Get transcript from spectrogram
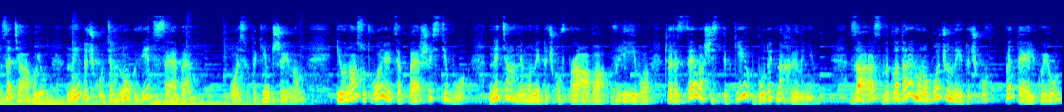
Затягую, ниточку тягну від себе, ось таким чином. І у нас утворюється перший стібок. Не тягнемо ниточку вправо, вліво, через це ваші стібки будуть нахилені. Зараз викладаємо робочу ниточку петелькою.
